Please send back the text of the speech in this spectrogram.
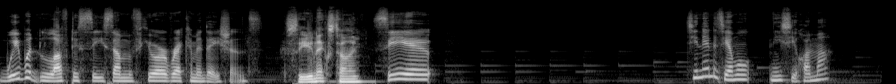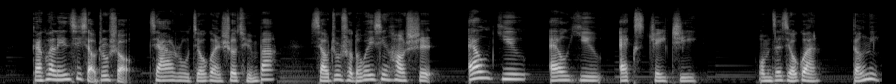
we would love to see some of your recommendations. See you next time. See you. 今天的节目你喜欢吗？赶快联系小助手加入酒馆社群吧。小助手的微信号是 l u l u x j g，我们在酒馆等你。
